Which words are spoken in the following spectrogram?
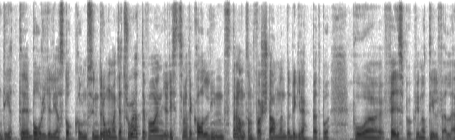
det eh, borgerliga Stockholmssyndromet. Jag tror att det var en jurist som heter Carl Lindstrand som först använde begreppet på, på eh, Facebook vid något tillfälle.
